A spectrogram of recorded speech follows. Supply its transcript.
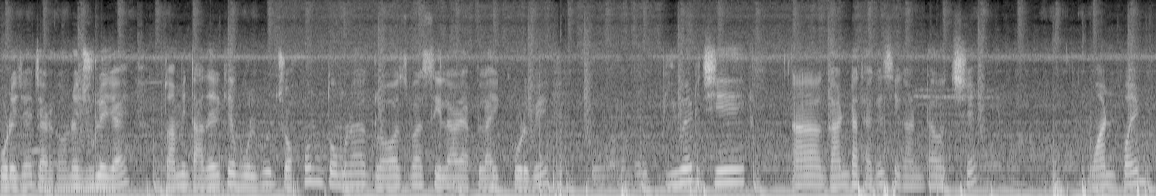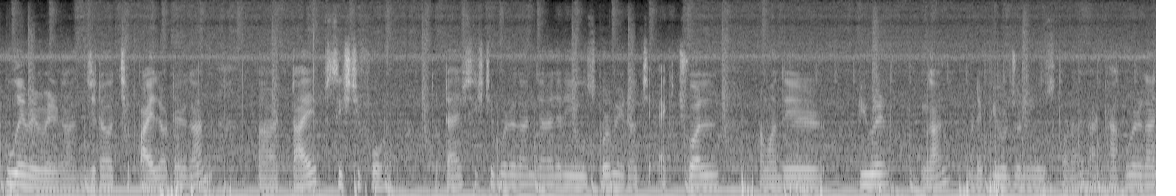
পড়ে যায়, যার কারণে ঝুলে যায়। তো আমি তাদেরকে বলব, যখন তোমরা গ্লস বা সিলার অ্যাপ্লাই করবে, তো আমাদের পিউয়ের যে গানটা থাকে, সেই গানটা হচ্ছে ওয়ান পয়েন্ট টু এম এর গান, যেটা হচ্ছে পাইলটের গান টাইপ সিক্সটি ফোর তো টাইপ সিক্সটি ফোরের গান যারা যারা ইউজ করবে, এটা হচ্ছে অ্যাকচুয়াল আমাদের পিউয়ের গান মানে পিওর জন্য ইউজ করা হয়। আর ঠাকুরের গান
